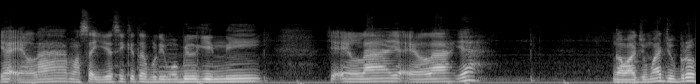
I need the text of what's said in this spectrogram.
ya elah masa iya sih kita beli mobil gini? Ya elah ya elah ya. Nggak maju-maju bro.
